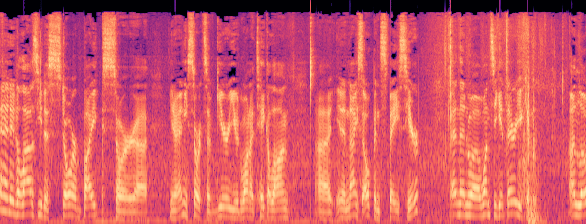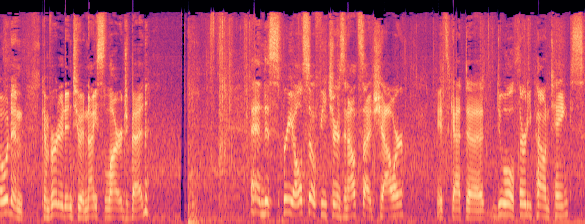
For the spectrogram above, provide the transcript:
and it allows you to store bikes or uh, you know any sorts of gear you'd want to take along uh, in a nice open space here. And then uh, once you get there you can unload and convert it into a nice large bed and this Spree also features an outside shower. It's got uh, dual 30 pound tanks.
